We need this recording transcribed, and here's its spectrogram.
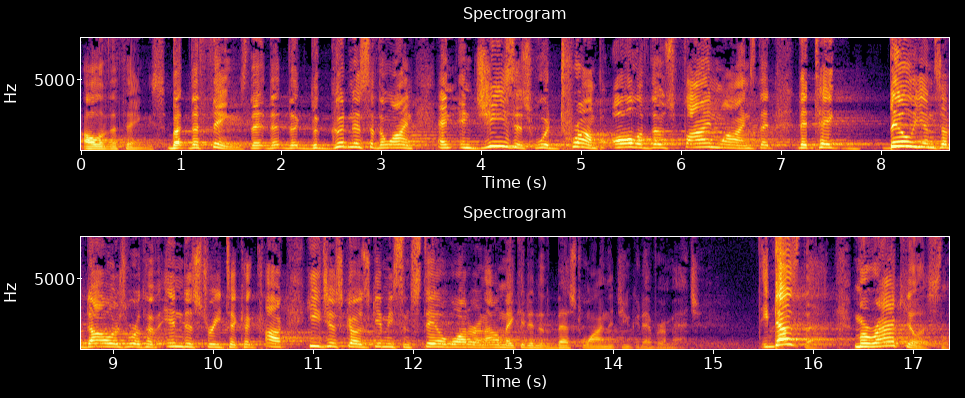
all of the things, but the things, the, the, the, the, goodness of the wine. And, and Jesus would trump all of those fine wines that, that take billions of dollars worth of industry to concoct. He just goes, Give me some stale water and I'll make it into the best wine that you could ever imagine. He does that miraculously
